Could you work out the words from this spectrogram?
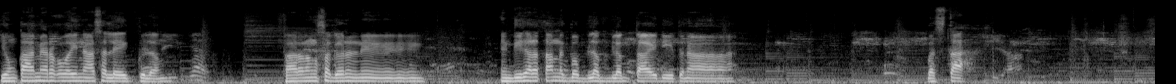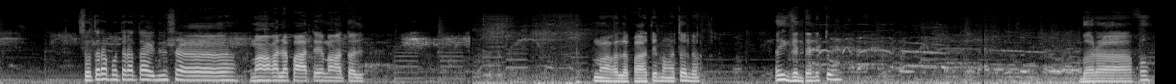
Yung camera ko ay nasa leeg ko lang. Para lang sa ganun eh hindi halatang nagbablog-vlog tayo dito na basta. So tara punta na tayo dun sa mga kalapate mga tol. Mga kalapate mga tol oh. Ay ganda nito. Barako.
